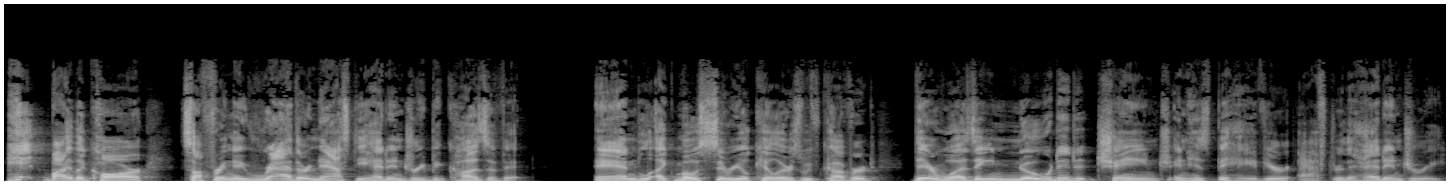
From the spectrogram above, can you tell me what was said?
hit by the car, suffering a rather nasty head injury because of it. And like most serial killers we've covered, there was a noted change in his behavior after the head injury.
